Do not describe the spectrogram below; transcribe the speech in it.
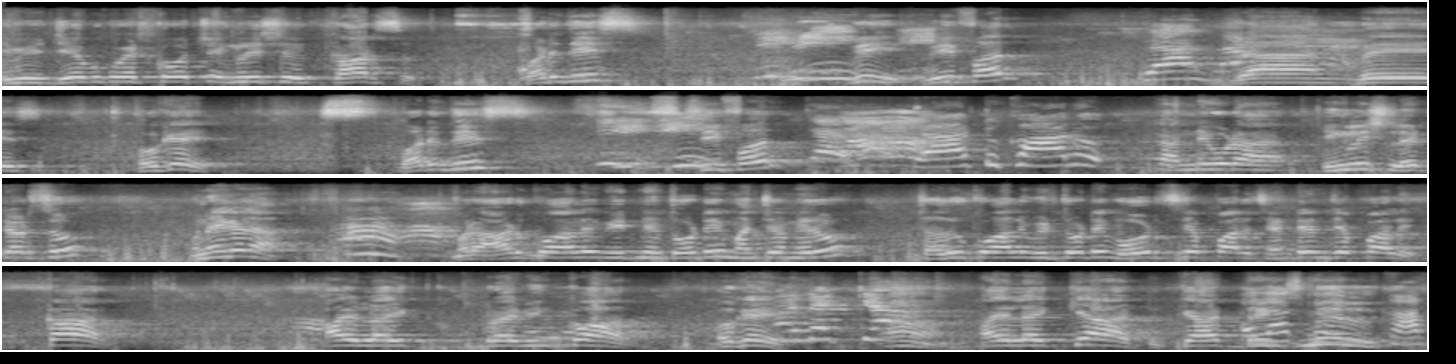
ఇవి జేబుకు పెట్టుకోవచ్చు English cards what is this V. V. For van. Vase. Okay. What is this C for? Car. అన్నీ కూడా ఇంగ్లీష్ లెటర్స్ ఉన్నాయి కదా? మరి ఆడుకోవాలి వీటిని తోటి మంచిగా మీరు చదువుకోవాలి వీటితోటి వర్డ్స్ చెప్పాలి సెంటెన్స్ చెప్పాలి. Car. I like driving car okay I like cat. I like cat cat drinks like milk cat.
